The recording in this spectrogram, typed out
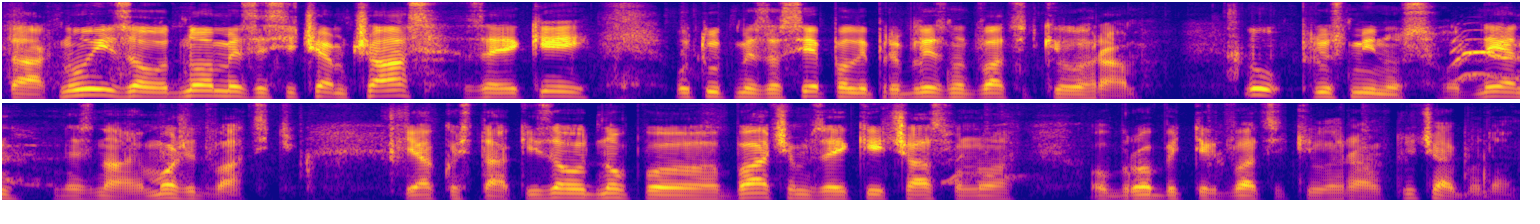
Так, ну і заодно ми засічемо час, за який отут ми засипали приблизно 20 кг. Ну, плюс-мінус один, не знаю, може 20. Якось так. І заодно побачимо, за який час воно обробить тих 20 кг. Включай, Богдан.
